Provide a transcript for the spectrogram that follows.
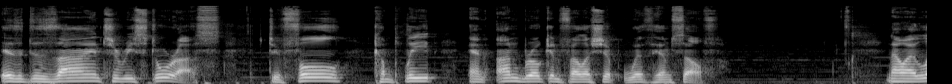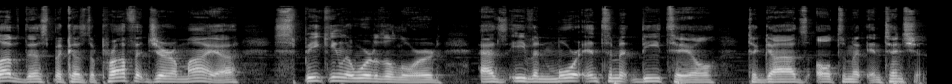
is designed to restore us to full complete, and unbroken fellowship with Himself. Now, I love this because the prophet Jeremiah, speaking the word of the Lord, adds even more intimate detail to God's ultimate intention.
